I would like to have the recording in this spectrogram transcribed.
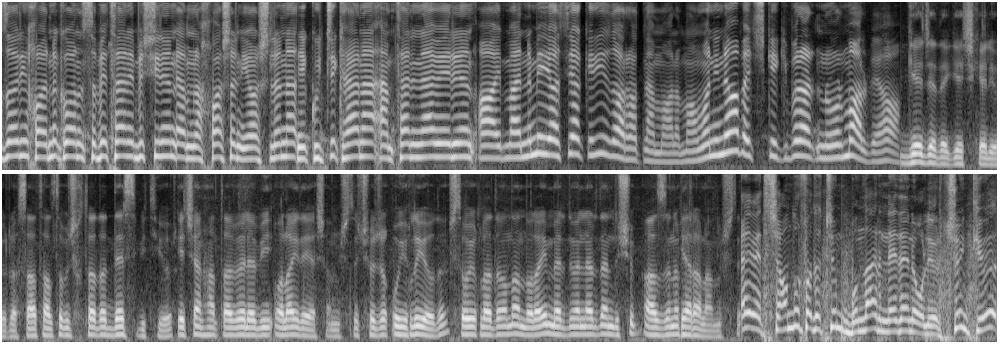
zari xarını kanı sıbı tane bişinin em naxvaşın yaşlına e küçük hana em tane ne verin. Ay ben mi yasya kiri zarat ne malım. Ama ne yapayım ki ki biraz normal be ha. Gece de geç geliyor. Saat altı buçukta da ders bitiyor. Geçen hatta böyle bir olay da yaşanmıştı. Çocuk uyukluyordu. İşte uyukladığından dolayı merdivenlerden düşüp ağzını yaralamıştı. Evet Şanlıurfa'da tüm bunlar neden oluyor? Çünkü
